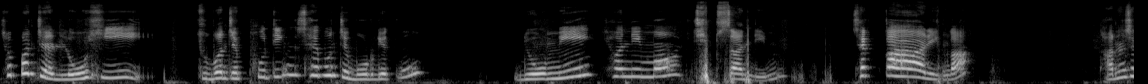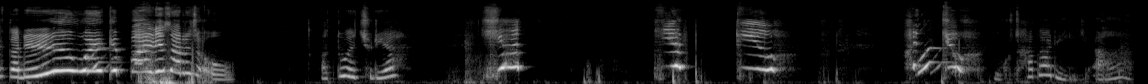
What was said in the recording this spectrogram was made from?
첫 번째 로히, 두 번째 푸딩, 세 번째 모르겠고 료미, 현이머, 집사님. 색깔인가? 다른 색깔을 왜 이렇게 빨리 사라져? 어. 아, 또 외출이야? 히앗! 히앗! 끼우! 한쭈! 이거 사다리. 아.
